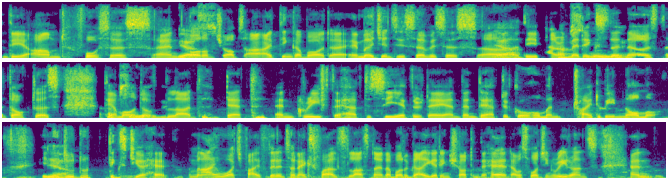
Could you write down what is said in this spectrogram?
the armed forces and yes. a lot of jobs. I, I think about uh, emergency services, uh, yeah, the paramedics, absolutely. the nurse, the doctors, the absolutely. amount of blood, death, and grief they have to see every day, and then they have to go home and try to be normal. It, yeah. it do things to your head. I mean, I watched five minutes on X Files last night about a guy getting shot in the head. I was watching reruns, and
